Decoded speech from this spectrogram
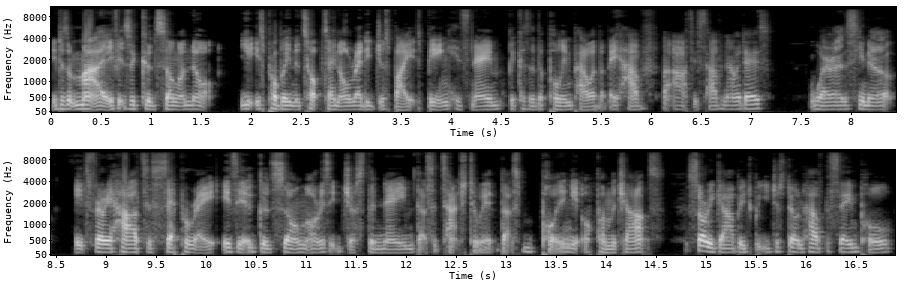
It doesn't matter if it's a good song or not. It's probably in the top ten already just by its being his name because of the pulling power that they have that artists have nowadays. Whereas you know it's very hard to separate is it a good song or is it just the name that's attached to it that's putting it up on the charts. Sorry, garbage, but you just don't have the same pull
